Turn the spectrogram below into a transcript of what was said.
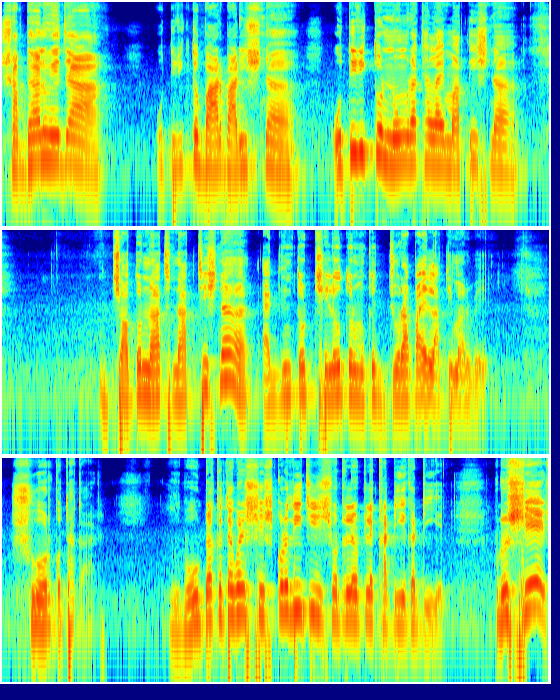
সাবধান হয়ে যা। অতিরিক্ত বার বাড়িস না। অতিরিক্ত নোংরা খেলায় মাতিস না। যত নাচ নাচছিস না, একদিন তোর ছেলেও তোর মুখে জোড়া পায়ে লাথি মারবে। শুয়োর কোথাকার। বউটাকে তো একবারে শেষ করে দিয়েছিস হোটেলে হোটেলে খাটিয়ে খাটিয়ে। পুরো শেষ।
